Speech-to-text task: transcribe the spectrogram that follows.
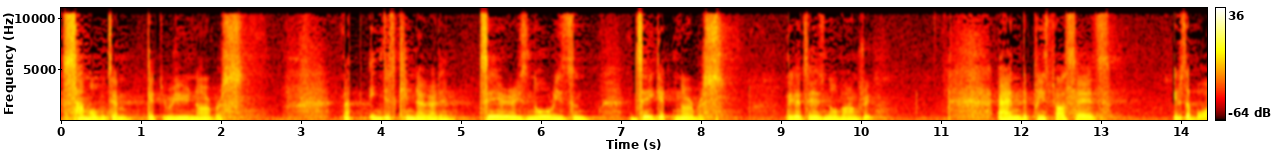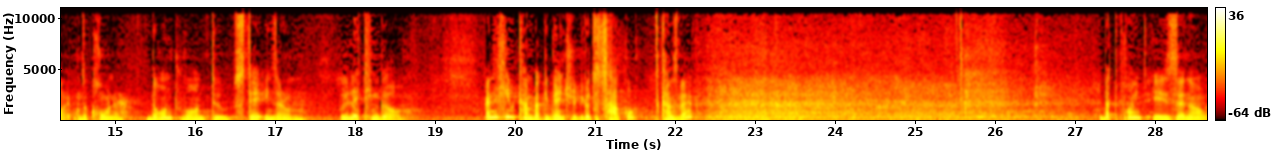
some of them get really nervous. But in this kindergarten, there is no reason they get nervous because there is no boundary. And the principal says, if the boy on the corner don't want to stay in the room, we let him go. And he will come back eventually because the circle comes back. but the point is, you know,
